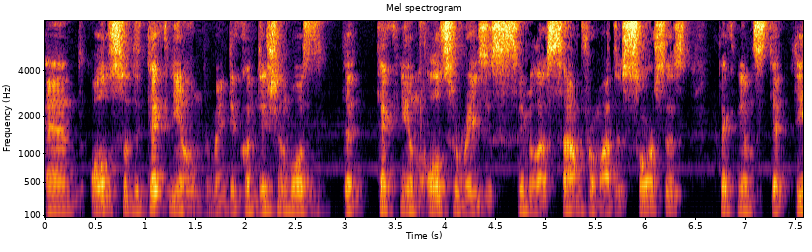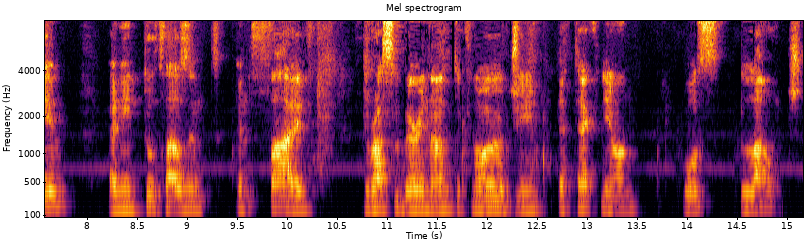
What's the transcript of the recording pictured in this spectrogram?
and also the Technion. I mean, the condition was that Technion also raises similar sum from other sources. Technion stepped in, and in 2005, the Russell Berrie Nanotechnology at Technion was launched.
